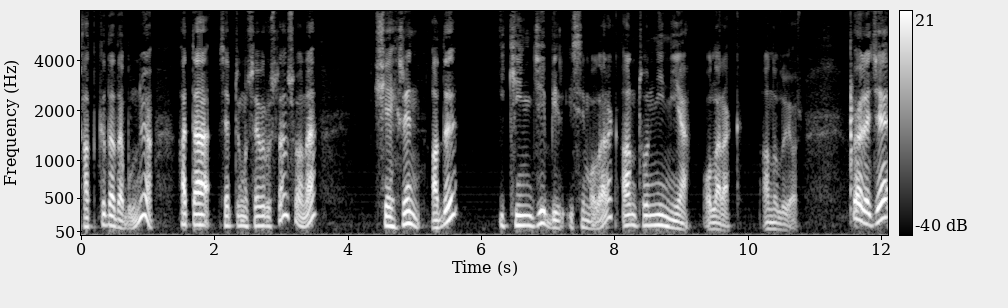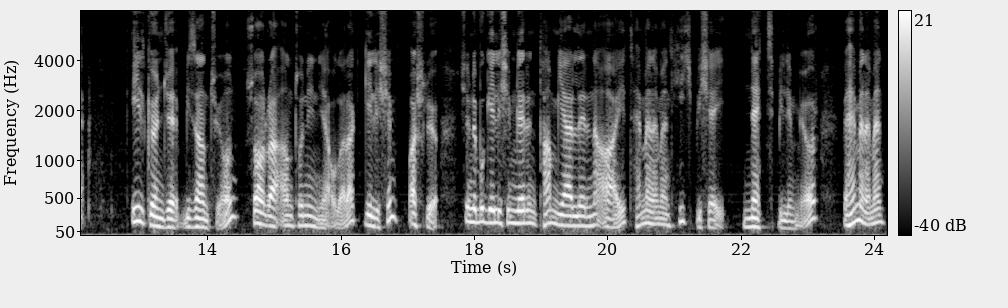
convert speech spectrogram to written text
katkıda da bulunuyor. Hatta Septimus Severus'tan sonra şehrin adı ikinci bir isim olarak Antoninia olarak anılıyor. Böylece ilk önce Bizantiyon sonra Antoninia olarak gelişim başlıyor. Şimdi bu gelişimlerin tam yerlerine ait hemen hemen hiçbir şey net bilinmiyor ve hemen hemen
